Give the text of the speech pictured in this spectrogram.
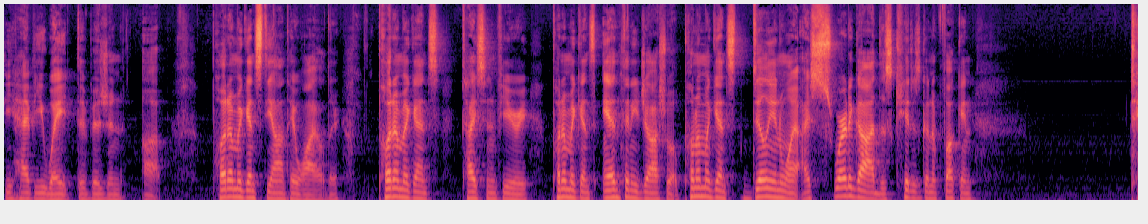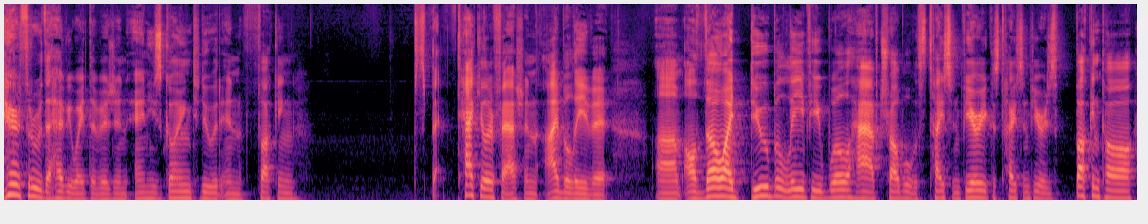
the heavyweight division up. Put him against Deontay Wilder. Put him against Tyson Fury. Put him against Anthony Joshua. Put him against Dillian Whyte. I swear to God, this kid is going to fucking tear through the heavyweight division and he's going to do it in fucking spectacular fashion. I believe it. Um, although I do believe he will have trouble with Tyson Fury because Tyson Fury is fucking tall.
